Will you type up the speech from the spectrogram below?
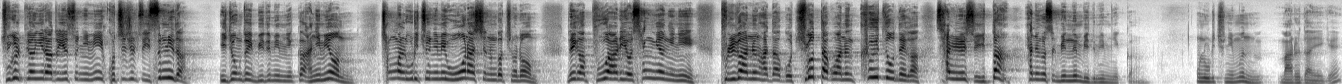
죽을 병이라도 예수님이 고치실 수 있습니다. 이 정도의 믿음입니까? 아니면 정말 우리 주님이 원하시는 것처럼 내가 부활이요 생명이니 불가능하다고 죽었다고 하는 그도 내가 살릴 수 있다 하는 것을 믿는 믿음입니까? 오늘 우리 주님은 마르다에게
